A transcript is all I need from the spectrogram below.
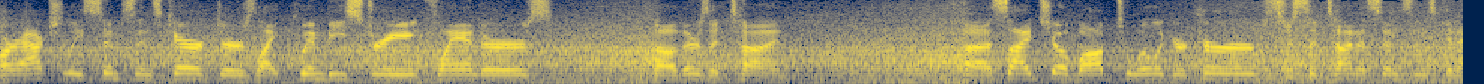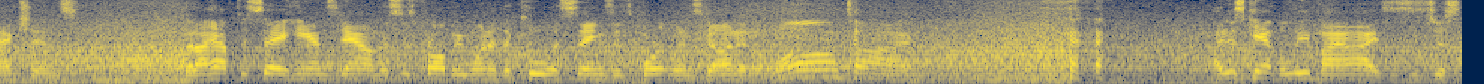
are actually Simpsons characters like Quimby Street, Flanders. Oh, there's a ton. Uh, Sideshow Bob Terwilliger Curves, just a ton of Simpsons connections. But I have to say, hands down, this is probably one of the coolest things that Portland's done in a long time. I just can't believe my eyes. This is just,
